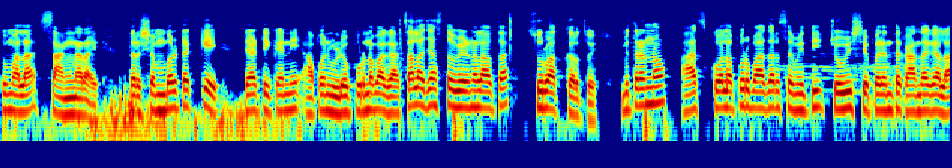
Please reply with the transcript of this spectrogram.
तुम्हाला सांगणार आहे. तर शंभर टक्के त्या ठिकाणी आपण व्हिडिओ पूर्ण बघा. चला जास्त वेळ न लावता सुरुवात करतोय. मित्रांनो आज कोल्हापूर बाजार समिती चोवीसशेपर्यंत कांदा गेला.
